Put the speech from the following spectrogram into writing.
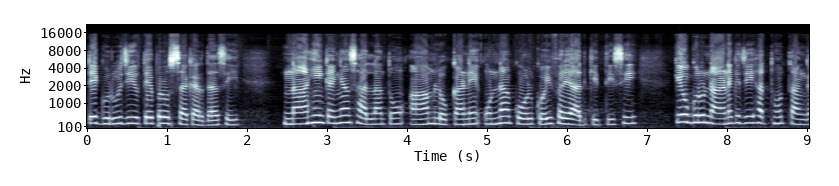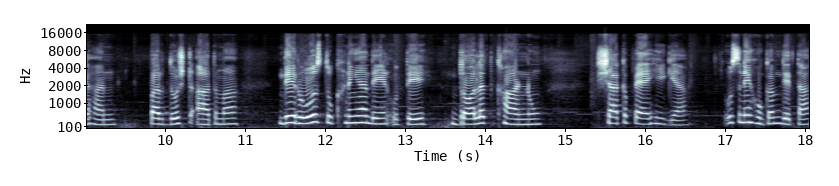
ਤੇ ਗੁਰੂ ਜੀ ਉਤੇ ਭਰੋਸਾ ਕਰਦਾ ਸੀ ਨਾ ਹੀ ਕਈਆਂ ਸਾਲਾਂ ਤੋਂ ਆਮ ਲੋਕਾਂ ਨੇ ਉਹਨਾਂ ਕੋਲ ਕੋਈ ਫਰਿਆਦ ਕੀਤੀ ਸੀ ਕਿ ਉਹ ਗੁਰੂ ਨਾਨਕ ਜੀ ਹੱਥੋਂ ਤੰਗ ਹਨ, ਪਰ ਦੁਸ਼ਟ ਆਤਮਾ ਦੇ ਰੋਜ਼ ਤੁਖਣੀਆਂ ਦੇਣ ਉੱਤੇ ਦੌਲਤ ਖਾਨ ਨੂੰ ਸ਼ੱਕ ਪੈ ਹੀ ਗਿਆ। ਉਸਨੇ ਹੁਕਮ ਦਿੱਤਾ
